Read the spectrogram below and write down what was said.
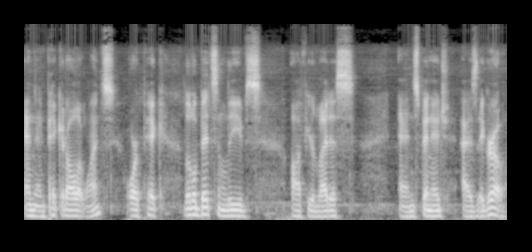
and then pick it all at once, or pick little bits and leaves off your lettuce and spinach as they grow.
